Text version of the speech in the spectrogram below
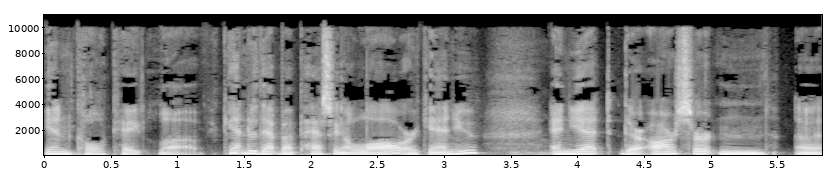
inculcate love? You can't do that by passing a law, or can you? Mm-hmm. And yet there are certain uh,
